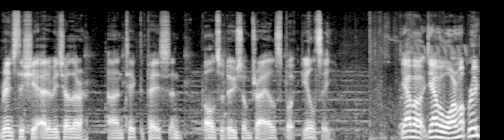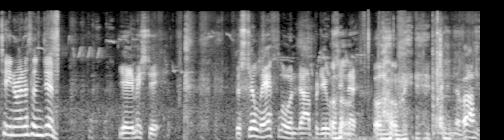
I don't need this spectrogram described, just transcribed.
rinse the shit out of each other and take the piss and also do some trails, but you'll see. Do you have a do you have a warm up routine or anything, Jim? Yeah, you missed it. There's still the effluent that I produced in, the, Oh, in the van.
